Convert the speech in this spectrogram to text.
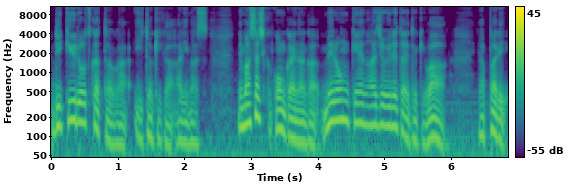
リキュールを使った方がいい時があります。でまさしく今回なんかメロン系の味を入れたい時はやっぱり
